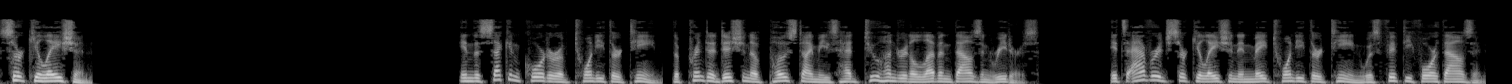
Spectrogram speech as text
Circulation In the second quarter of 2013, the print edition of Postimees had 211,000 readers. Its average circulation in May 2013 was 54,000.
